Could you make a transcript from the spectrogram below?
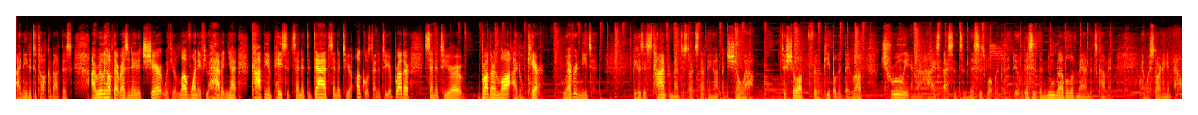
I needed to talk about this. I really hope that resonated. Share it with your loved one if you haven't yet. Copy and paste it, send it to dad, send it to your uncle, send it to your brother, send it to your brother in law. I don't care. Whoever needs it. Because it's time for men to start stepping up and show out, to show up for the people that they love truly in their highest essence. And this is what we're going to do. This is the new level of man that's coming. And we're starting it now.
